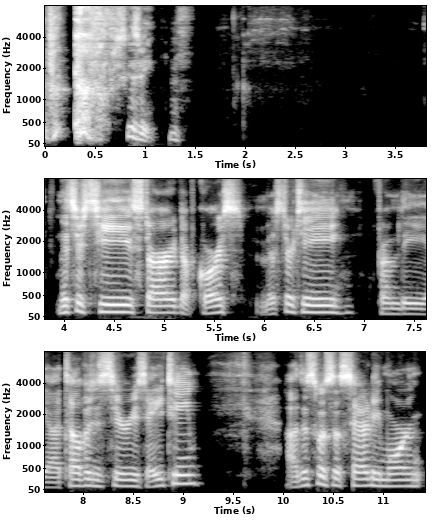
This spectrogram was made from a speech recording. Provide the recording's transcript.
Excuse me. Mr. T starred, of course, Mr. T from the uh, television series A Team. Uh, this was a Saturday morning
